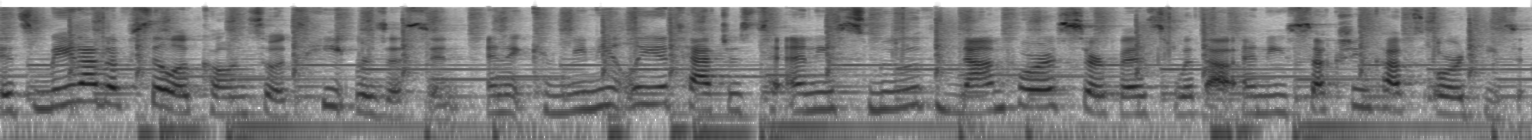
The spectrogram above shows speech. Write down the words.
It's made out of silicone so it's heat resistant and it conveniently attaches to any smooth, non-porous surface without any suction cups or adhesive.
